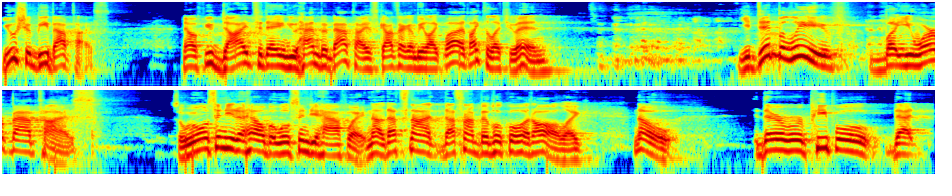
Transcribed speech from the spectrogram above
You should be baptized. Now, if you died today and you hadn't been baptized, God's not going to be like, well, I'd like to let you in. You did believe, but you weren't baptized. So we won't send you to hell, but we'll send you halfway. No, that's not, that's not biblical at all. Like, no. There were people that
